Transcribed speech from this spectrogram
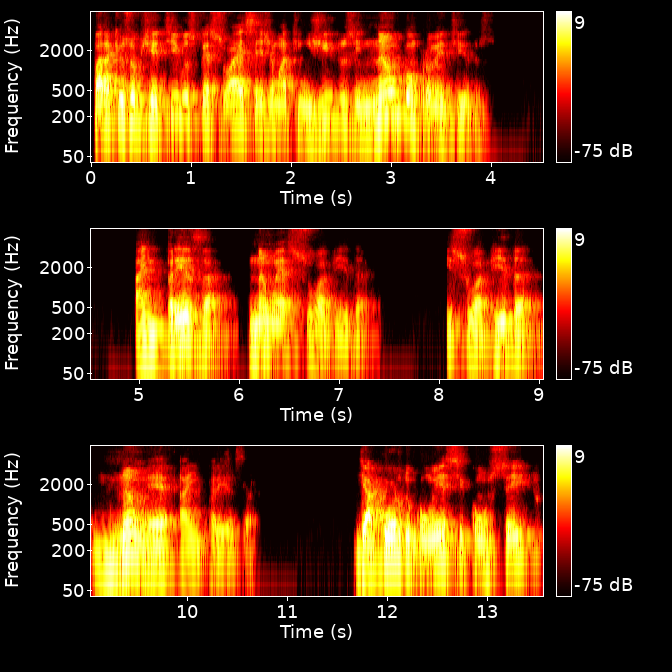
para que os objetivos pessoais sejam atingidos e não comprometidos. A empresa não é sua vida e sua vida não é a empresa. De acordo com esse conceito,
